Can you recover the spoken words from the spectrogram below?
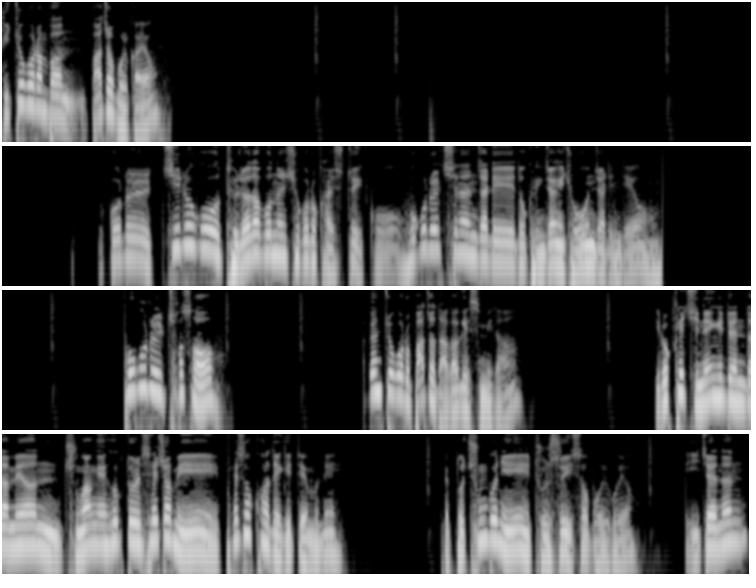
자, 귀 쪽을 한번 빠져볼까요? 이거를 찌르고 들여다보는 식으로 갈 수도 있고 호구를 치는 자리도 굉장히 좋은 자리인데요. 호구를 쳐서 하변 쪽으로 빠져나가겠습니다. 이렇게 진행이 된다면 중앙의 흑돌 3점이 패석화되기 때문에 백도 충분히 둘 수 있어 보이고요. 이제는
